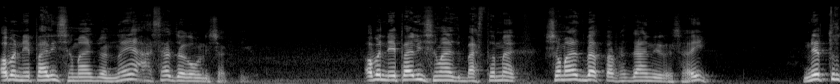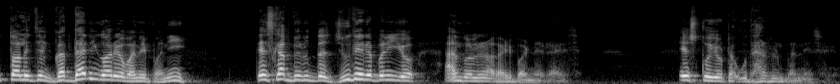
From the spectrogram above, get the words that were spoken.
अब नेपाली समाजमा नयाँ आशा जगाउने शक्ति हो। अब नेपाली समाज वास्तवमा समाजवादतर्फ जाने रहेछ है। नेतृत्वले चाहिँ गद्दारी गर्यो भने पनि त्यसका विरुद्ध जुधेर पनि यो आन्दोलन अगाडि बढ्ने रहेछ। यसको एउटा उदाहरण बन्ने छ यो।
